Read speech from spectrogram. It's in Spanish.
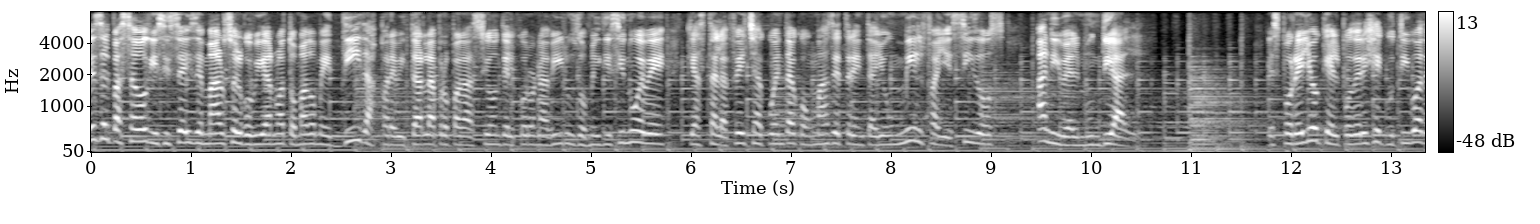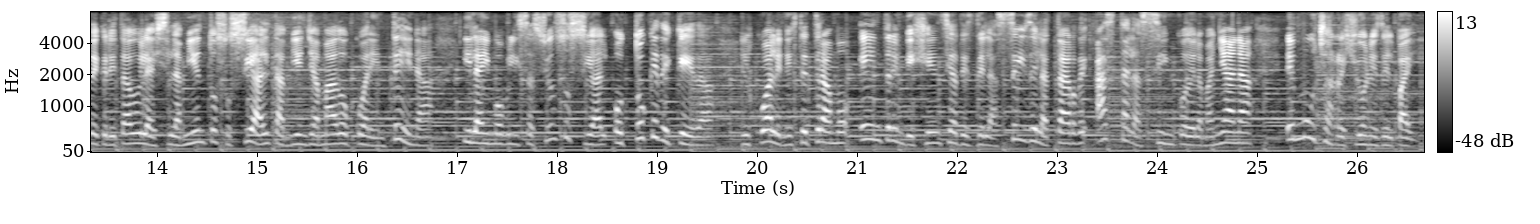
Desde el pasado 16 de marzo el gobierno ha tomado medidas para evitar la propagación del coronavirus 2019, que hasta la fecha cuenta con más de 31.000 fallecidos a nivel mundial. Es por ello que el Poder Ejecutivo ha decretado el aislamiento social, también llamado cuarentena, y la inmovilización social o toque de queda, el cual en este tramo entra en vigencia desde las 6 de la tarde hasta las 5 de la mañana en muchas regiones del país.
